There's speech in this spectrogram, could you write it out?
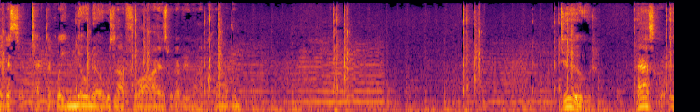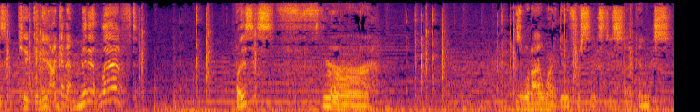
I guess they're technically no-nos, not flies, whatever you want to call them. Dude, Pascal is kicking in. I got a minute left! Oh, this is... This is what I want to do for 60 seconds.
